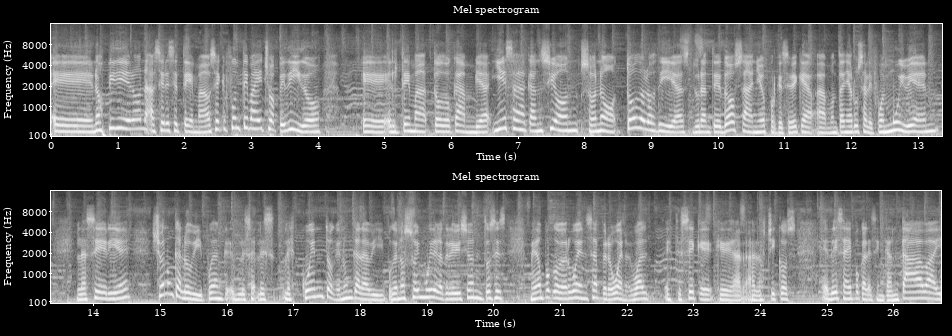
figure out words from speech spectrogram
eh, nos pidieron hacer ese tema. O sea que fue un tema hecho a pedido. Eh, el tema Todo Cambia y esa canción sonó todos los días durante dos años porque se ve que a, Montaña Rusa le fue muy bien la serie. Yo nunca lo vi, puedan, les, les- cuento que nunca la vi, porque no soy muy de la televisión, entonces me da un poco de vergüenza, pero bueno, igual este, sé que, que a, los chicos eh, de esa época les encantaba y,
